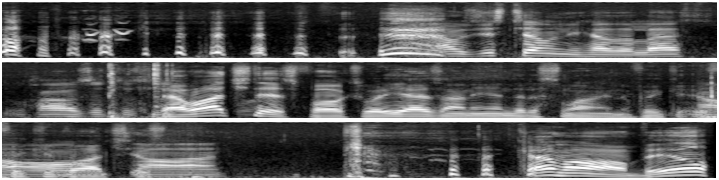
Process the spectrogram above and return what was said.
I was just telling you how the last, how was it this now watch before. this, folks. What he has on the end of this line. If we could, if we could oh, watch John. this. Come on, Bill.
